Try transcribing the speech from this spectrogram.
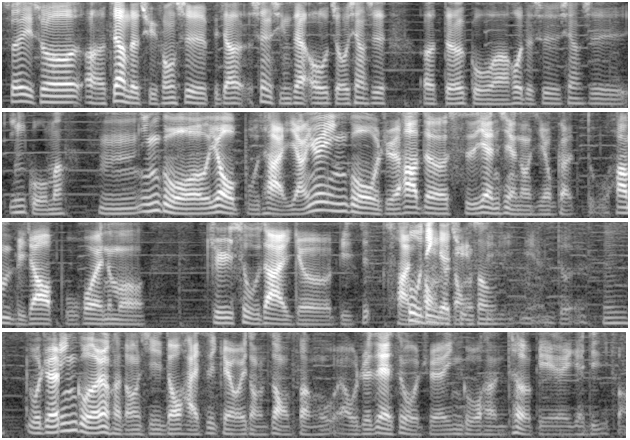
所以说，呃，这样的曲风是比较盛行在欧洲，像是呃德国啊，或者是像是英国吗？嗯，英国又不太一样，因为英国我觉得它的实验性的东西又更多，他们比较不会那么拘束在一个比较传统的曲风我觉得英国的任何东西都还是给我一种这种氛围啊，我觉得这也是我觉得英国很特别的一个地方。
